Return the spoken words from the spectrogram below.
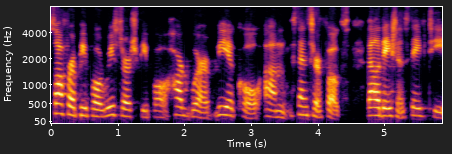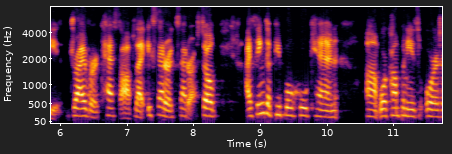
software people, research people, hardware, vehicle, um, sensor folks, validation, safety, driver, test ops, like et cetera, et cetera. So I think the people who can um, or companies or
